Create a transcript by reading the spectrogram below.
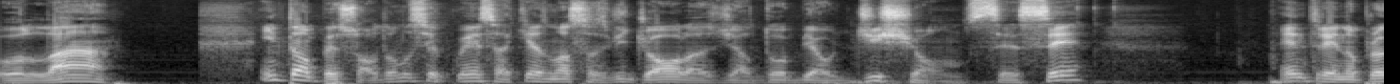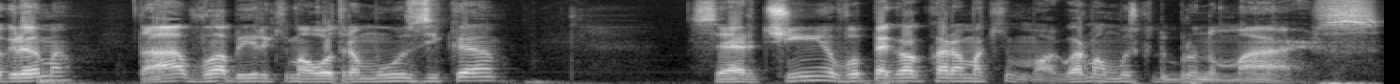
Olá! Então, pessoal, dando sequência aqui às nossas videoaulas de Adobe Audition CC. Entrei no programa, tá? Vou abrir aqui uma outra música. Certinho, vou pegar agora uma, agora uma música do Bruno Mars.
